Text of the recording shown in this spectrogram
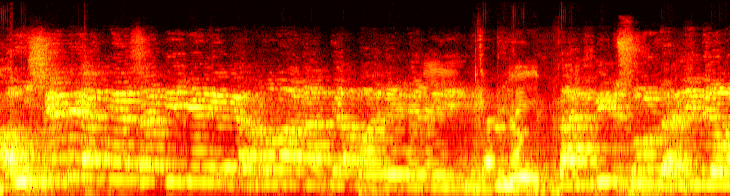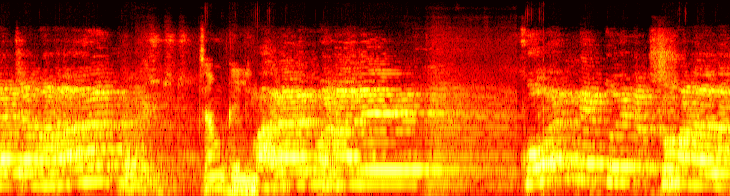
औषधी आणण्यासाठी गेलेले हनुमानाच्या पाले गेले. सुरू झाली देवाच्या मनात. चमकली महाराज म्हणाले कोण नेतोय लक्ष्मणाला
